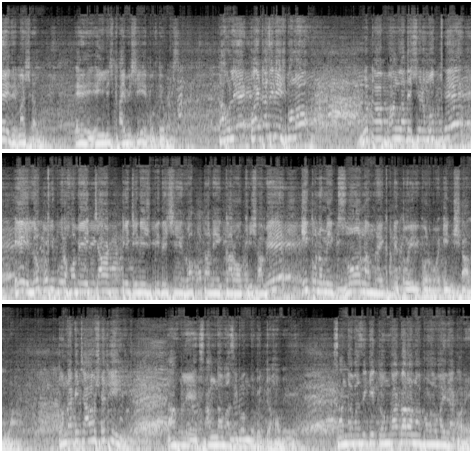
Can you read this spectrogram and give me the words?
এই যে মার্শাল এই ইলিশ খাই বেশি বলতেও পারছি। তাহলে কয়টা জিনিস বলো? গোটা বাংলাদেশের মধ্যে এই লক্ষ্মীপুর হবে চারটি জিনিস বিদেশে রপ্তানি কারক হিসাবে। ইকোনমিক জোন আমরা এখানে তৈরি করব ইনশাল্লাহ তোমরা কি চাও সেটি? তাহলে চান্দাবাজি বন্ধ করতে হবে। চান্দাবাজি কি তোমরা করো না বড় ভাইরা করে?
